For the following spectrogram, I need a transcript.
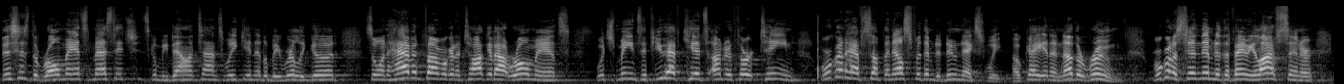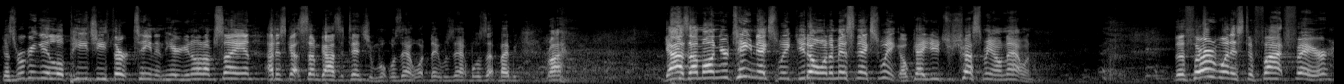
This is the romance message. It's going to be Valentine's weekend. It'll be really good. So, in having fun, we're going to talk about romance, which means if you have kids under 13, we're going to have something else for them to do next week, okay, in another room. We're going to send them to the Family Life Center because we're going to get a little PG 13 in here. You know what I'm saying? I just got some guy's attention. What was that? What day was that? What was that, baby? Right? Guys, I'm on your team next week. You don't want to miss next week, okay? You trust me on that one. The third one is to fight fair.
